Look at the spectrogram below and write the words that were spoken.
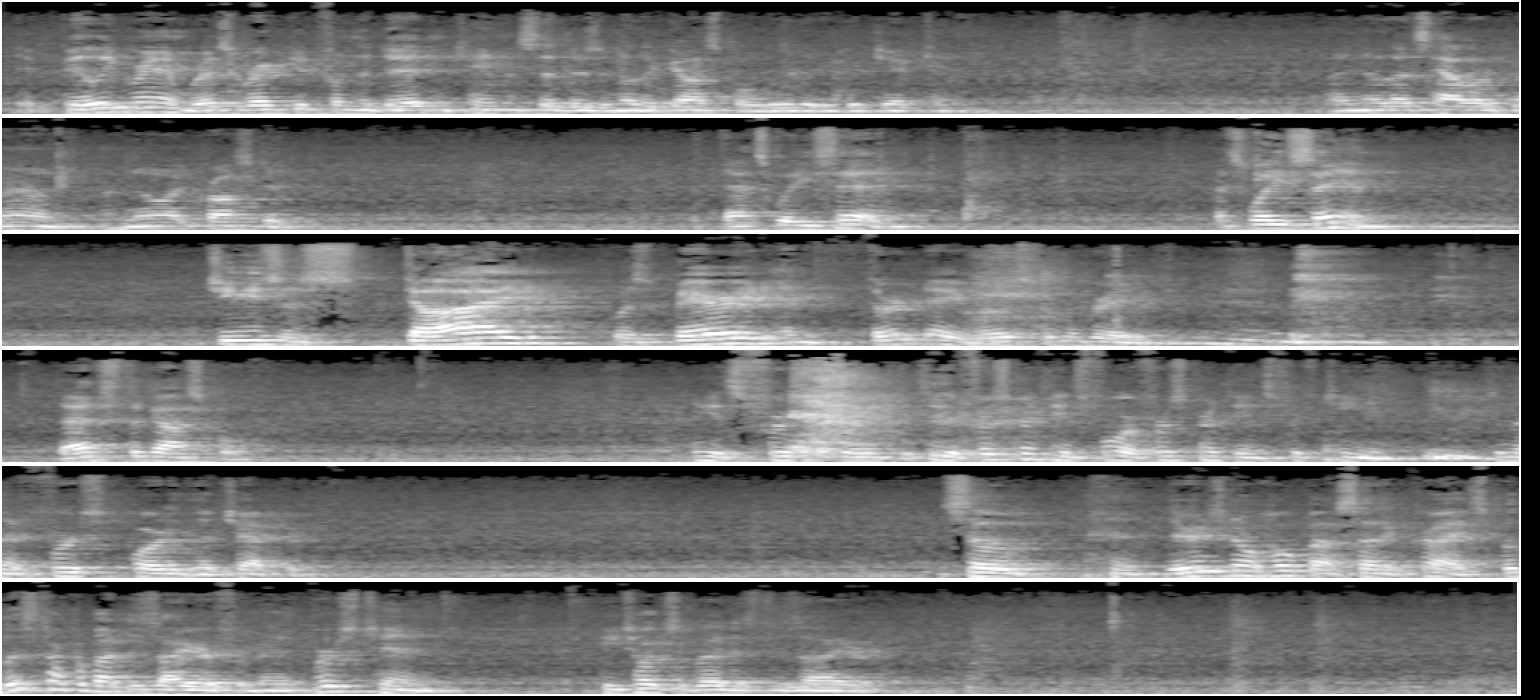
If Billy Graham resurrected from the dead and came and said there's another gospel, we would reject him. I know that's hallowed ground. I know I crossed it. That's what he said. That's what he's saying. Jesus died, was buried, and third day rose from the grave. That's the gospel. I think it's first it's either 1 Corinthians 4 or 1 Corinthians 15. It's in that first part of the chapter. So there is no hope outside of Christ. But let's talk about desire for a minute. Verse 10 he talks about his desire.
